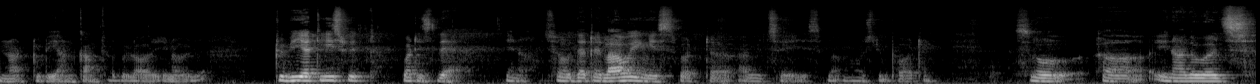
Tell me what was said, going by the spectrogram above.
not to be uncomfortable or you know, to be at ease with what is there. You know, so that allowing is what uh, I would say is most important. So, uh, in other words,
